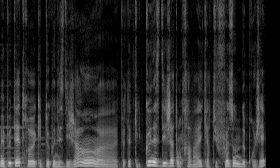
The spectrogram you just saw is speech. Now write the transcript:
mais peut-être euh, qu'ils te connaissent déjà, hein, euh, peut-être qu'ils connaissent déjà ton travail car tu foisonnes de projets.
